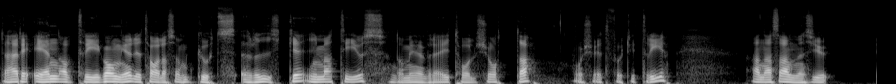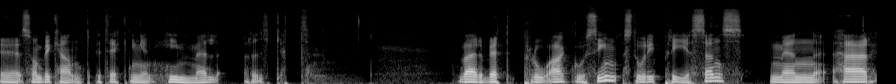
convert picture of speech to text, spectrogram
Det här är en av tre gånger det talas om Guds rike i Matteus. De övriga i 12.28 och 21.43. Annars används ju eh, som bekant beteckningen himmel riket. Verbet proagosin står i presens men här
